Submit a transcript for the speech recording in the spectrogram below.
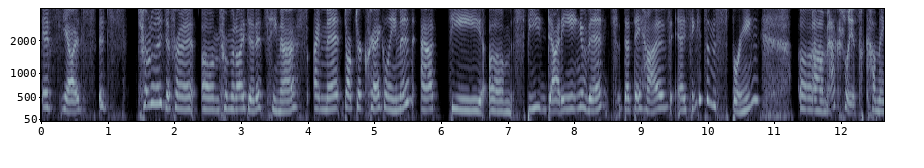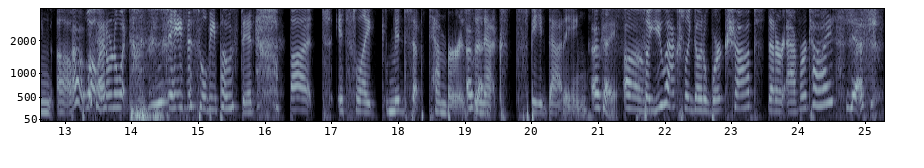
it's yeah it's it's totally different um from what i did at CMAST i met dr craig Layman at the um speed daddying event that they have i think it's in the spring um, Um, actually, it's coming up. Oh, Well, I don't know what day this will be posted, but it's like mid September is the next speed dating. okay um so you actually go to workshops that are advertised. yes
